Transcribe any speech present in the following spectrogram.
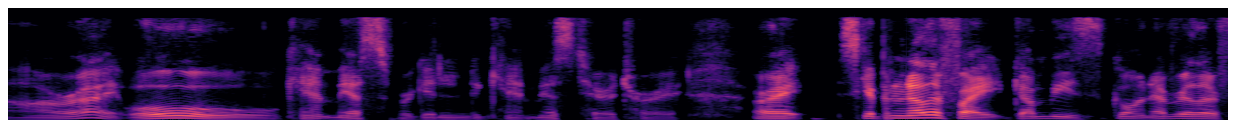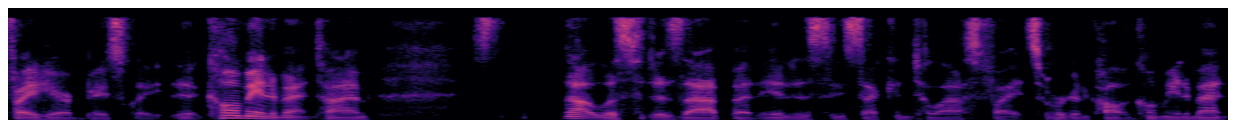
All right. Oh, can't miss. We're getting into can't miss territory. All right, skipping another fight. Gumby's going every other fight here, basically. Co-main event time not listed as that, but it is the second to last fight. So we're going to call it co-main event.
